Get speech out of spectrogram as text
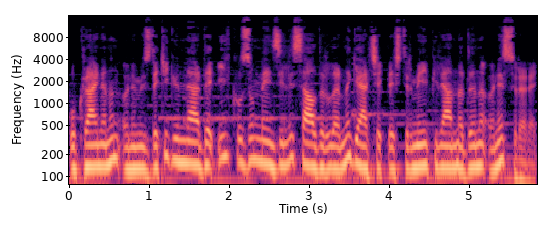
Ukrayna'nın önümüzdeki günlerde ilk uzun menzilli saldırılarını gerçekleştirmeyi planladığını öne sürerek,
